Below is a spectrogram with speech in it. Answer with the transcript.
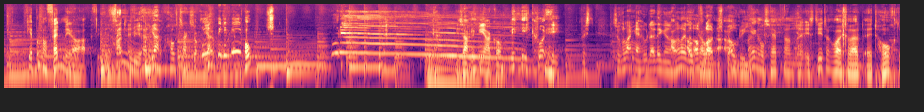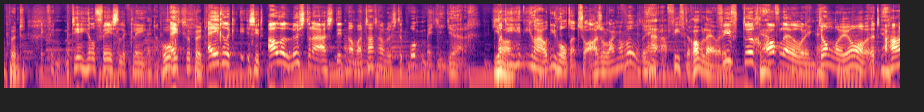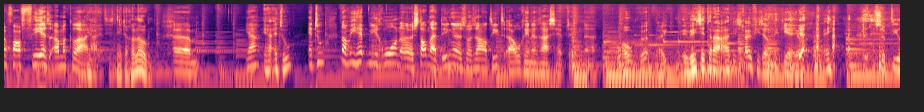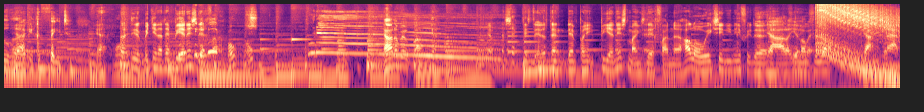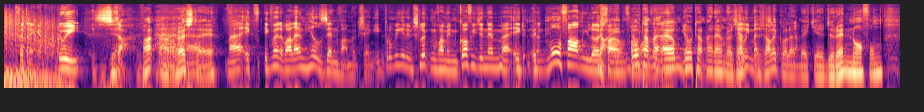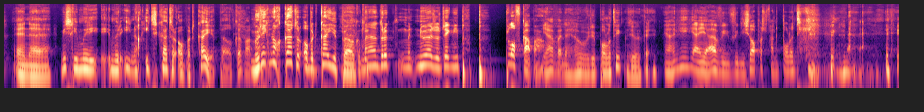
Je hebt ook een fan meer. Fanmail, ja. Hou straks op. Hippiedepiep. Oh, sst. Hoera! ja, die zag ik niet aankomen. Nee, ik kon niet. Ik wist, zolang jij hoe dat ding nog nooit Als offline je oude jengels hebt, dan eh, is dit toch wel het hoogtepunt. Ik vind het meteen heel feestelijk klinken. Het Want hoogtepunt. eig- Eigenlijk zit alle lustra's dit wat dat luistert ook een beetje jurig. Ja. Want die, die, die, die holt dat zo, zo lang vol. Ja, 50 aflevering. 50 Ja. aflevering. Jongen, jongen. Het hangt van feest aan elkaar. Ja, het is niet te geloven. Ehm, ja. Ja, en toen? En toen, nou, wie hebben hier gewoon eh, standaard dingen zoals altijd, hoe je een gas hebt. En, eh, Oh, nee. Wie zit er aan die schuifjes elke keer, joh? Hey, heel subtiel Ja. eh, ingeveed. Ja, mooi. nou, dit- een beetje dat een pianist zegt van. Oh, oh. Ja, dan wil ik maar. Ja, ja dat zegt dit. Dat den, den pi- pianist mangs zegt van, eh, hallo, ik zie die niet voor de... Ja, dat- ja, dat- Ja, klaar. Vertrekken. Doei. Zo, wat een rust, hè. Maar ik, ik ben er wel een heel zen van, moet ik zeggen. Ik probeer een slukken van mijn koffie te nemen, maar ik, het moord valt me leuk van. Nou, van doe dat vandaag. um, Ja. doe dat maar, um, dan zal, ik wel een beetje de ren noffelen. En eh, misschien moet je, moet je nog iets kutter op het kuien pulken. want- Moet ik nog kutter op het kuien pulken? maar dan druk ik met nu zo tegen die plofkap aan. Ja, maar dan hebben we de politiek natuurlijk. hè. Ja, ja, ja, ja voor, voor die shoppers van de politiek.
